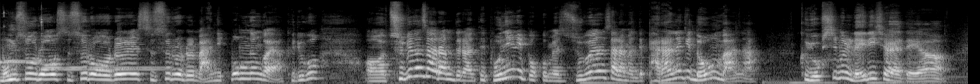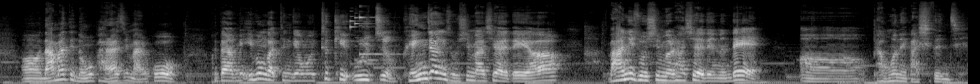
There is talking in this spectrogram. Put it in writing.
몸수로 스스로를 스스로를 많이 뽑는 거야. 그리고 어, 주변 사람들한테 본인이 뽑으면서 주변 사람한테 바라는 게 너무 많아. 그 욕심을 내리셔야 돼요. 어, 남한테 너무 바라지 말고 그 다음에 이분 같은 경우에 특히 우울증 굉장히 조심하셔야 돼요. 많이 조심을 하셔야 되는데 어, 병원에 가시든지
